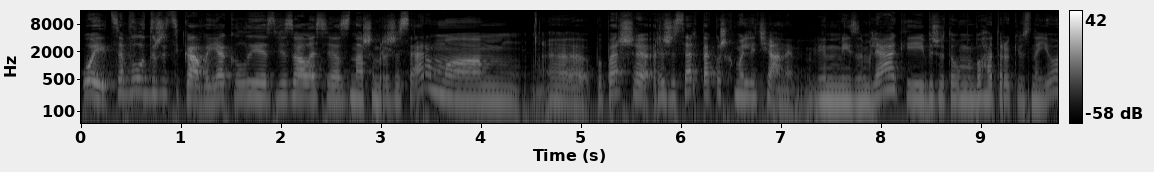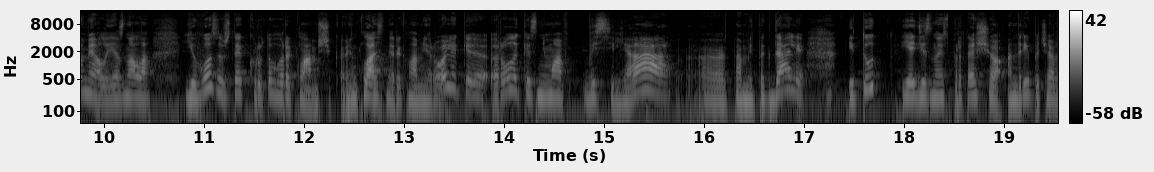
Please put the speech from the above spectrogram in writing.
Ой, це було дуже цікаво. Я коли зв'язалася з нашим режисером, ем, е, по-перше, режисер також хмельничанин. Він мій земляк, і більше того, ми багато років знайомі, але я знала його завжди як крутого рекламщика. Він класні рекламні ролики, ролики знімав весілля е, там і так далі. І тут я дізнаюсь про те, що Андрій почав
